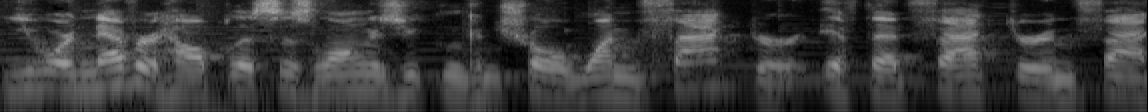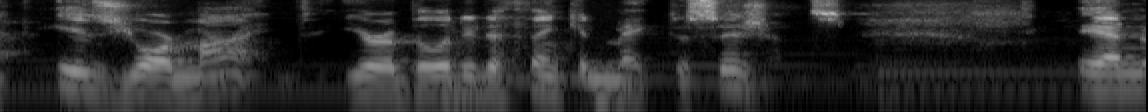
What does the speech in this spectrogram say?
you are never helpless as long as you can control one factor, if that factor, in fact, is your mind, your ability to think and make decisions. And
